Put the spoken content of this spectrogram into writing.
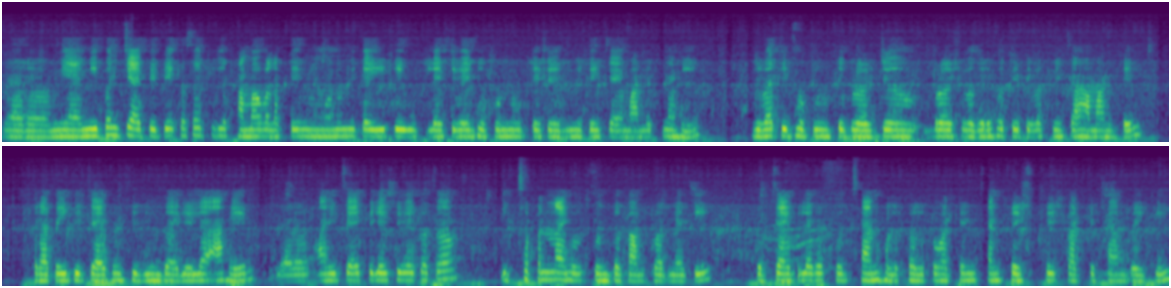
तर मी मी पण चाय पिते. कसं तिला थांबावं लागते. म्हणून मी काही ते उठल्याशिवाय झोपून उठल्याशिवाय मी काही चाय मांडत नाही. जेव्हा ते झोपून उठते ब्रश ब्रश वगैरे होते तेव्हाच मी चहा मांडते. तर आता इथे चाय पण शिजवून राहिलेलं आहे. तर आणि चाय पिल्याशिवाय कसं इच्छा पण नाही होत कोणतं काम करण्याची. तर चाय पिल्या कसं छान हलकं हलकं वाटते आणि छान फ्रेश फ्रेश वाटते छानपैकी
